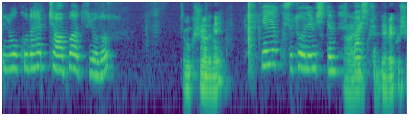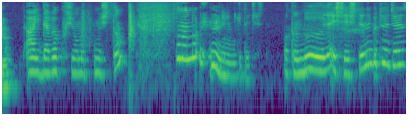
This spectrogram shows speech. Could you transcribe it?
Biz okulda hep çarpı atıyoruz. Bu kuşun adı ne? Yelek kuşu söylemiştim. Ay, Başta. kuşu, deve kuşu. Ay deve kuşu unutmuştum. Bunların üstünden gideceğiz. Bakın böyle eşleştiğine götüreceğiz.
